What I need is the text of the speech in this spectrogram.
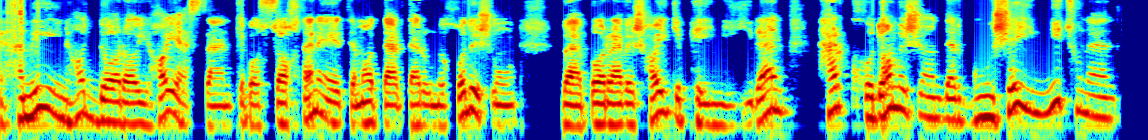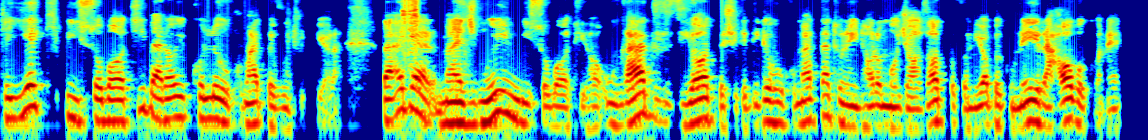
همه اینها دارایی هایی هستند که با ساختن اعتماد در درون خودشون و با روش هایی که پی می‌گیرن هر کدامشان در گوشه ای می‌تونند که یک بیثباتی برای کل حکومت به وجود بیارن. و اگر مجموعه این بیثباتی ها اونقدر زیاد بشه که دیگه حکومت نتونه اینها رو مجازات بکنه یا به گونه ای رها بکنه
